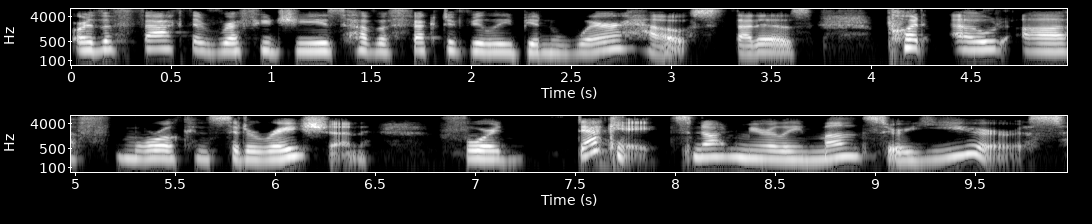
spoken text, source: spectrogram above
or the fact that refugees have effectively been warehoused, that is, put out of moral consideration for decades, not merely months or years.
